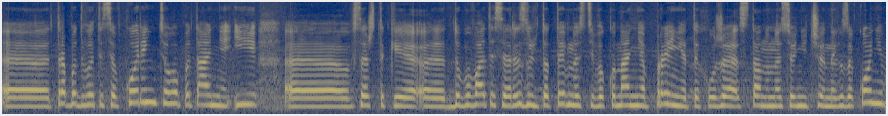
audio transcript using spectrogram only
е, треба дивитися в корінь цього питання і е, все ж таки е, добиватися результативності виконання прийнятих уже станом на сьогодні чинних законів.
